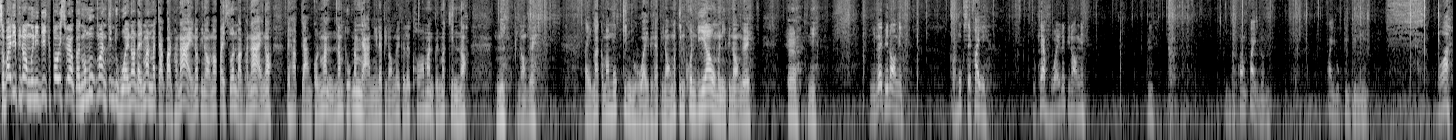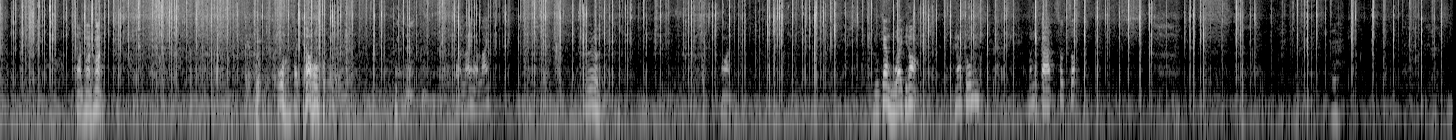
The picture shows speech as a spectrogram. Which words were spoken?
สบายดีพี่น้องมือนี้ดีจุปอยสเวลกันมะมุกมันกินอยู่หวยเนาะได้มันมาจากบ้านพะนายเนาะพี่น้องเนาะไปสวนบ้านพะนายเนาะไปหับจางคนมันน้ำทุกน้ำหยานี่แหละพี่น้องเลยก็เลยคอมันเป็นมากินเนาะนี่พี่น้องเลยไปมากกับมะมุกกินอยู่หวยพี่แล้วพี่น้องมากินคนเดียวมือนี้พี่น้องเลยเออนี่นี่เลยพี่น้องนี่มะมุกใส่ไฟอยู่แคบหวยเลยพี่น้องนี่นี่กินกล้องไฟหล่นไฟลุกทึนๆนี่โอ้ย ฮอนฮอนฮอนโอ้พระเจ้าหอนไล่หอนไล่เออหอนอยู่แค่หัวไอพี่น้องเหมาะสมบรรยากาศสดสด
